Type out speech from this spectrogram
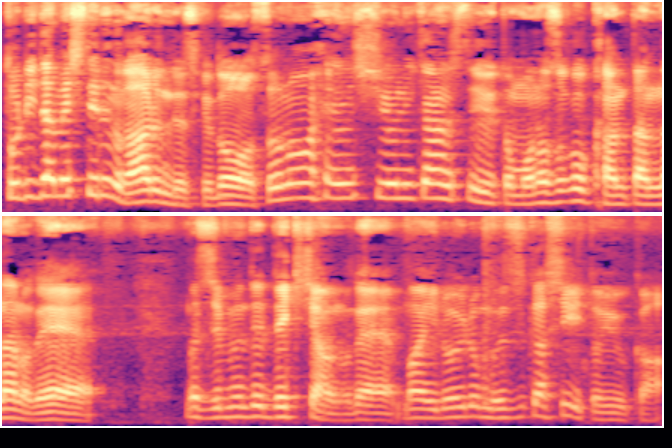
取りだめしてるのがあるんですけど、その編集に関して言うとものすごく簡単なので、まあ、自分でできちゃうので、まあいろいろ難しいというか、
